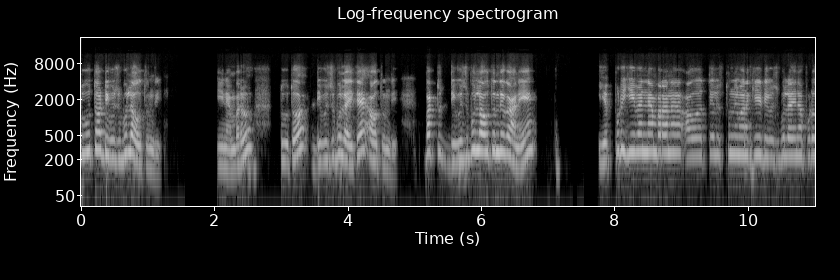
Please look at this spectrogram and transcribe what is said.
టూతో డివిజిబుల్ అవుతుంది. ఈ నెంబరు టూతో డివిజిబుల్ అయితే అవుతుంది. బట్ డివిజిబుల్ అవుతుంది కానీ ఎప్పుడు ఈవెన్ నెంబర్ అని తెలుస్తుంది మనకి డివిజిబుల్ అయినప్పుడు?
